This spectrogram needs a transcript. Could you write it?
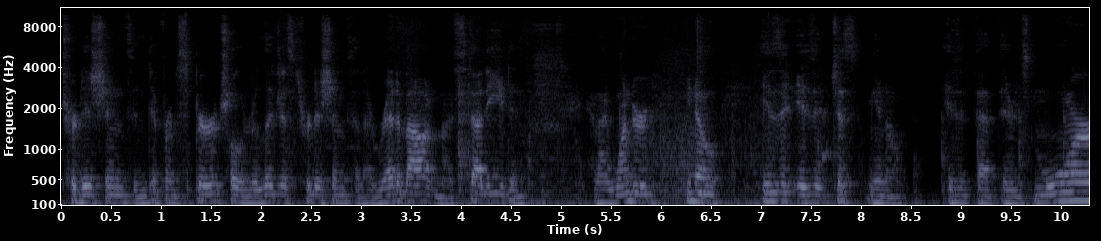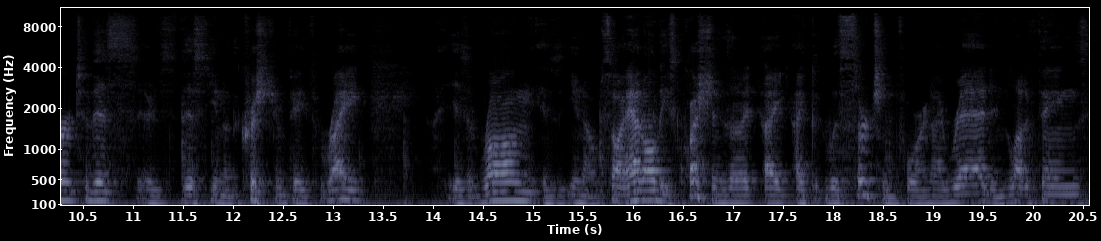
traditions and different spiritual and religious traditions that I read about and I studied and and I wondered, you know, is it is it just, you know, is it that there's more to this? Is this, you know, the Christian faith right? Is it wrong? Is you know? So I had all these questions that I, I, I was searching for, and I read and a lot of things,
